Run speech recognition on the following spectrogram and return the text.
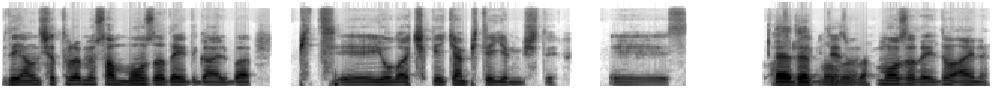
Bir de yanlış hatırlamıyorsam Monza'daydı galiba. Pit eee, yolu açıktayken pit'e girmişti. Eee, Evet evet? Monza'da. Monza'daydı değil mi? Aynen.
